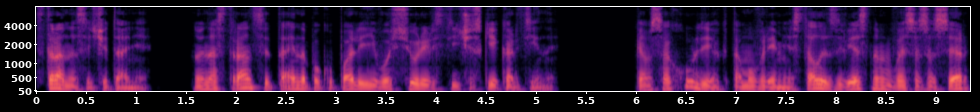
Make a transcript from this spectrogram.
Странное сочетание но иностранцы тайно покупали его сюрреалистические картины. Камсахурдия к тому времени стал известным в СССР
